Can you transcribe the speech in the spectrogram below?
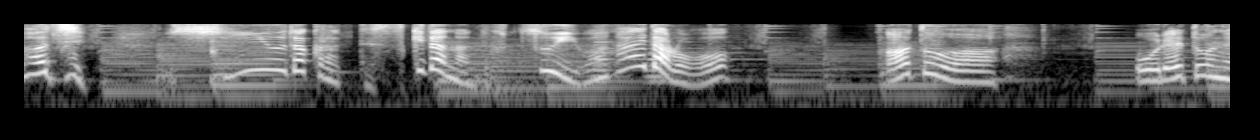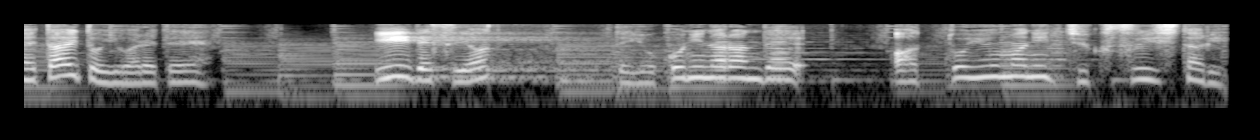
マジ？親友だからって好きだなんて普通言わないだろ？あとは俺と寝たいと言われていいですよって横に並んであっという間に熟睡したり。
